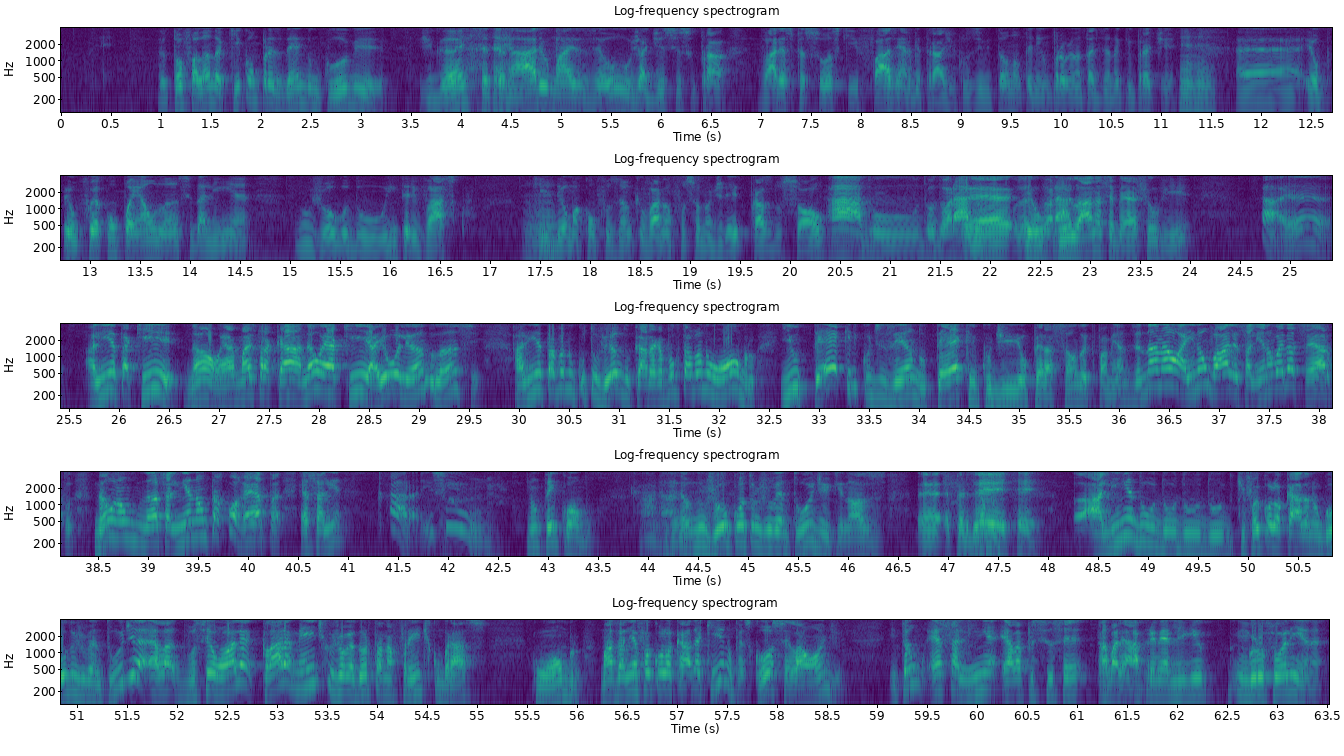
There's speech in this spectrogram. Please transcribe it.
Eu estou falando aqui como presidente de um clube gigante, centenário, mas eu já disse isso para várias pessoas que fazem arbitragem, inclusive, então não tem nenhum problema estar dizendo aqui para ti. Uhum. É, eu, eu fui acompanhar um lance da linha no jogo do Inter e Vasco, que Uhum. deu uma confusão, que o VAR não funcionou direito por causa do sol. Ah, do, do Dourado. É, eu Dourado. fui lá na CBF, eu vi. Ah, é. A linha tá aqui. Não, é mais pra cá. Não, é aqui. Aí eu olhando o lance, a linha tava no cotovelo do cara, daqui a pouco tava no ombro. E o técnico dizendo, o técnico de operação do equipamento, dizendo: não, não, aí não vale, essa linha não vai dar certo. Não, não, essa linha não tá correta. Essa linha. Cara, isso não, não tem como. Entendeu? No jogo contra o Juventude, que nós é, perdemos. Sei, sei. A linha do, do, do- do- que foi colocada no gol do Juventude, ela, você olha claramente que o jogador está na frente com o braço, com o ombro, mas a linha foi colocada aqui no pescoço, sei lá onde. Então, essa linha, ela precisa ser trabalhada. A Premier League engrossou a linha, né?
